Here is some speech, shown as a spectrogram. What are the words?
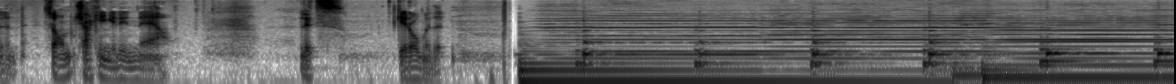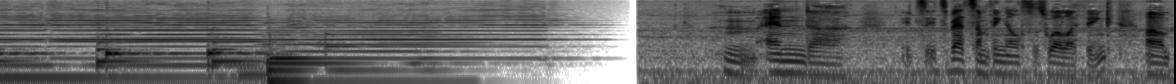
And so I'm chucking it in now. Let's get on with it. And uh, it's it's about something else as well. I think um,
